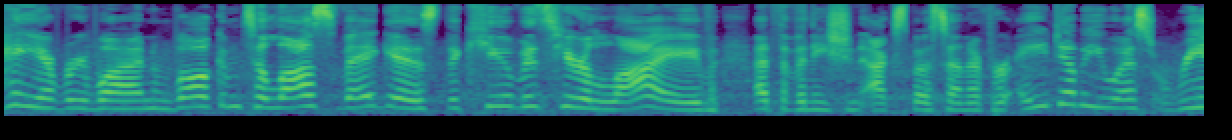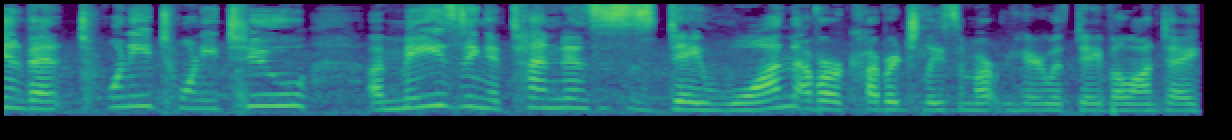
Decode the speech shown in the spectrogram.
Hey everyone, welcome to Las Vegas. theCUBE is here live at the Venetian Expo Center for AWS reInvent 2022. Amazing attendance, this is day one of our coverage. Lisa Martin here with Dave Vellante.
